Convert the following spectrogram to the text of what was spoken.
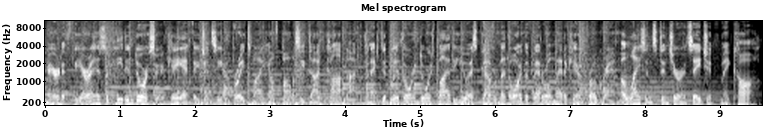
Meredith Vieira is a paid endorser. KF Agency operates myhealthpolicy.com, not connected with or endorsed by the U.S. government or the federal Medicare program. A licensed insurance agent may call.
